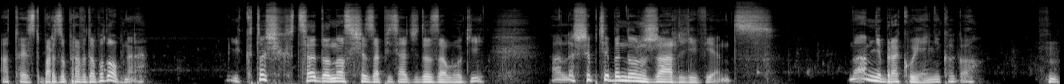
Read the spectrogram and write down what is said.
A to jest bardzo prawdopodobne. I ktoś chce do nas się zapisać do załogi, ale szybciej będą żarli, więc. Nam nie brakuje nikogo. Hm.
